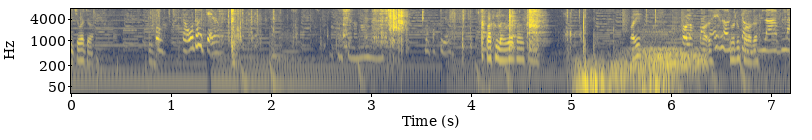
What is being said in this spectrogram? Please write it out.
给九块九哦好我给你剪一下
